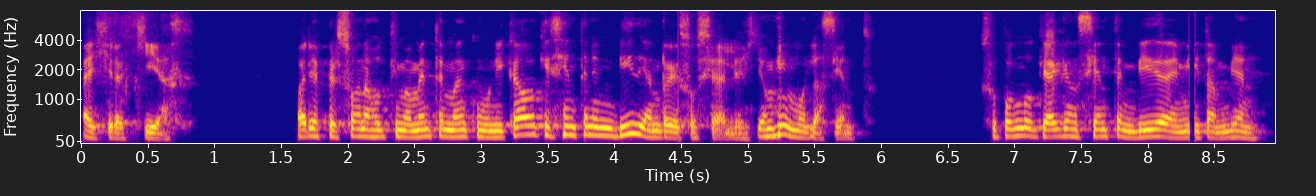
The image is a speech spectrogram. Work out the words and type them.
Hay jerarquías. Varias personas últimamente me han comunicado que sienten envidia en redes sociales. Yo mismo la siento. Supongo que alguien siente envidia de mí también.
